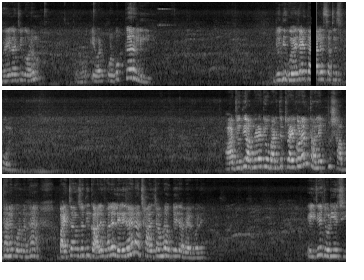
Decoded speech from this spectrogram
হয়ে গেছে গরম। তো এবার করব কার্লি যদি হয়ে যায় তাহলে সাকসেসফুল আর যদি আপনারা কেউ বাড়িতে ট্রাই করেন, তাহলে একটু সাবধানে করবেন হ্যাঁ। বাই চান্স যদি গালে ফালে লেগে যায় না, ছাল চামড়া উঠে যাবে একবারে। এই যে জড়িয়েছি।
